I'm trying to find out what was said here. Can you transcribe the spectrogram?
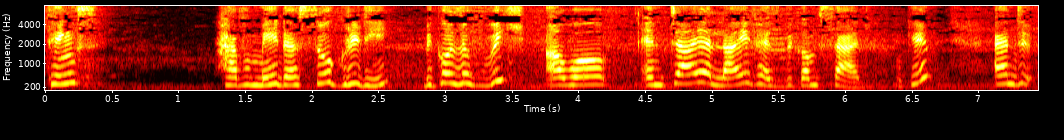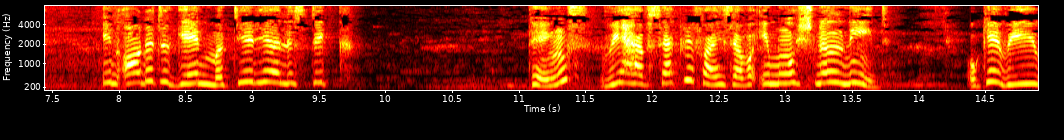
things have made us so greedy because of which our entire life has become sad okay and in order to gain materialistic things we have sacrificed our emotional need. Okay we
